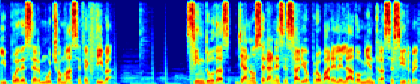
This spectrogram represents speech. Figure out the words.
y puede ser mucho más efectiva. Sin dudas, ya no será necesario probar el helado mientras se sirve.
